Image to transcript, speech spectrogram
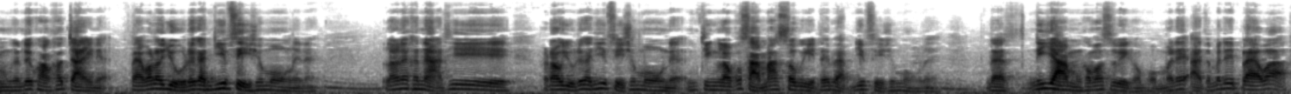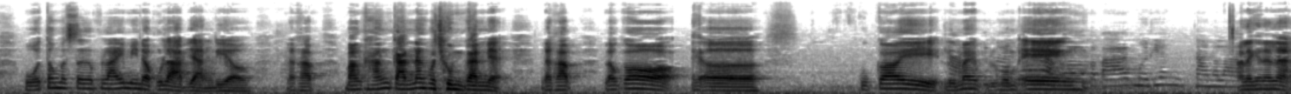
ำกันด้วยความเข้าใจเนี่ย แปลว่าเราอยู่ด้วยกัน24ชั่วโมงเลยนะแล้วในขณะที่เราอยู่ด้วยกัน24ชั่วโมงเนี่ยจริงๆเราก็สามารถสวีทได้แบบ24ชั่วโมงเลยแต่นิยามของคำว่าสวีทของผมไม่ได้อาจจะไม่ได้แปลว่าโหต้องมาเซอร์ไพรส์มีดอกกุหลาบอย่างเดียวนะครับ บางครั้งการนั่งประชุมกันเนี่ย นะครับ แล้วก็เออกูก้อยหรือไม่ผมเอง ป๊าป๊ามื้อเที่ยงทานอะไรอะไรแค่นั้นแหละ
